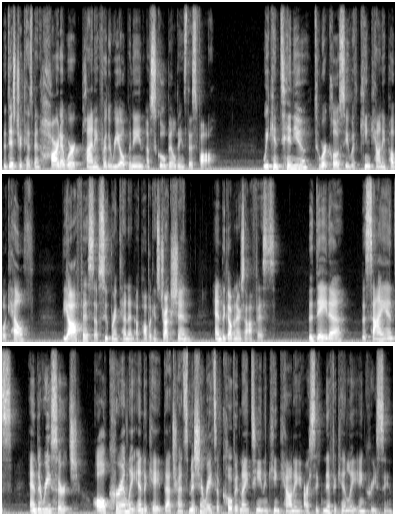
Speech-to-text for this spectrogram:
the district has been hard at work planning for the reopening of school buildings this fall. We continue to work closely with King County Public Health, the Office of Superintendent of Public Instruction, and the Governor's Office. The data, the science, and the research all currently indicate that transmission rates of COVID-19 in King County are significantly increasing.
